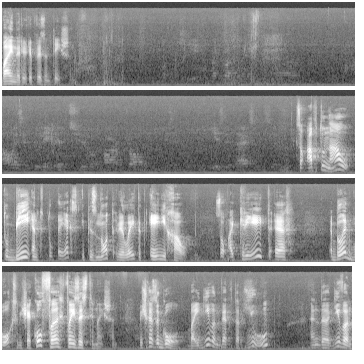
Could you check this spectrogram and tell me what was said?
binary representation of So up to now, to B and to X, it is not related anyhow. So I create a, a black box, which I call phase estimation, which has a goal by a given vector u and a given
